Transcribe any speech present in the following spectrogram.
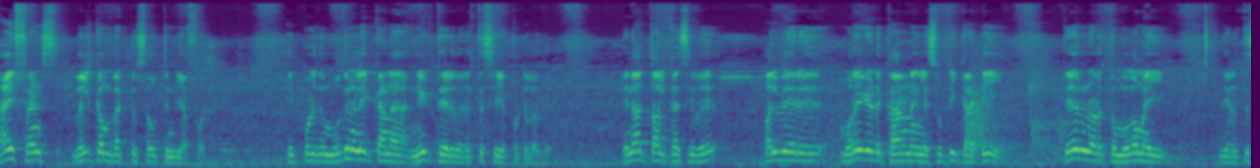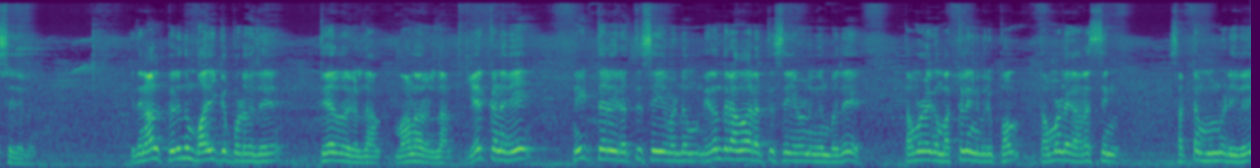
Hi friends welcome back to south India food இப்பொழுது முதுநிலைக்கான நீட் தேர்வு ரத்து செய்யப்பட்டுள்ளது. வினாத்தால் கசிவு பல்வேறு முறைகேடு காரணங்களை சுட்டிக்காட்டி தேர்வு நடத்தும் முகமை இதை ரத்து செய்துள்ளது. இதனால் பெரிதும் பாதிக்கப்படுவது தேர்வர்கள் தான் மாணவர்கள் தான். ஏற்கனவே நீட் தேர்வை ரத்து செய்ய வேண்டும் நிரந்தரமாக ரத்து செய்ய வேண்டும் என்பது தமிழக மக்களின் விருப்பம் தமிழக அரசின் சட்ட முன்வடிவு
